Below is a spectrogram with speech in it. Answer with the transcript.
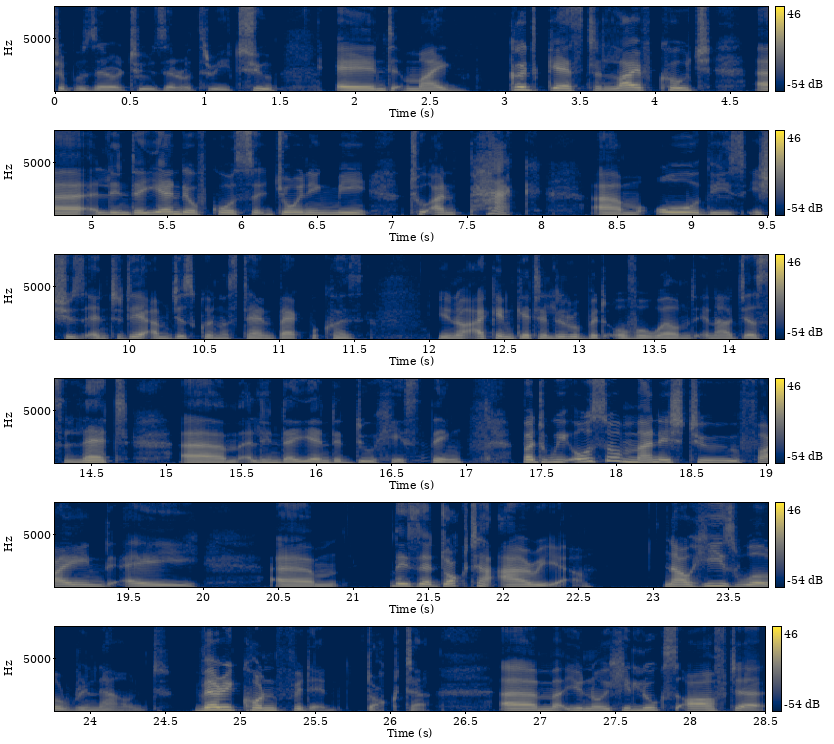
000 2032. And my good guest, life coach uh, Linda Yende, of course, joining me to unpack um, all these issues. And today I'm just going to stand back because you know, I can get a little bit overwhelmed and I'll just let um, Linda Yende do his thing. But we also managed to find a, um, there's a Dr. Aria. Now he's world renowned, very confident doctor. Um, you know, he looks after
